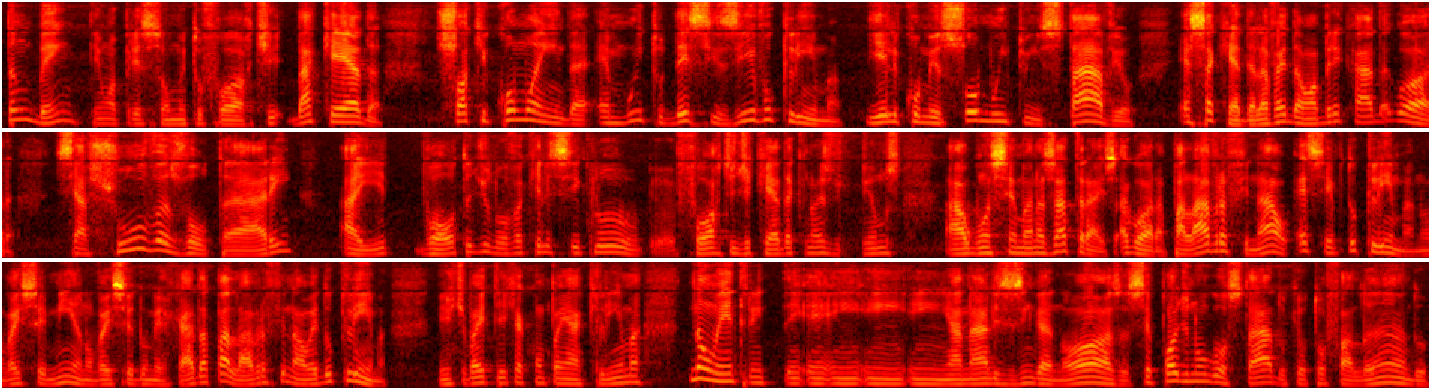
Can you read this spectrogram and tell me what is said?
também tem uma pressão muito forte da queda. Só que, como ainda é muito decisivo o clima e ele começou muito instável, essa queda ela vai dar uma brecada agora. Se as chuvas voltarem, aí volta de novo aquele ciclo eh, forte de queda que nós vimos há algumas semanas atrás. Agora, a palavra final é sempre do clima, não vai ser minha, não vai ser do mercado, a palavra final é do clima. A gente vai ter que acompanhar clima, não entre em, em, em, em análises enganosas, você pode não gostar do que eu estou falando,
